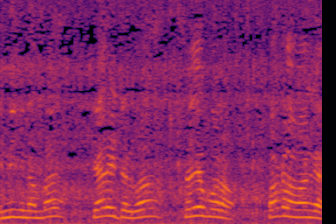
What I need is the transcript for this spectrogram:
இன்னைக்கு நம்ம கேரட் அல்வா செய்ய போகிறோம் பார்க்கலாம் வாங்க.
